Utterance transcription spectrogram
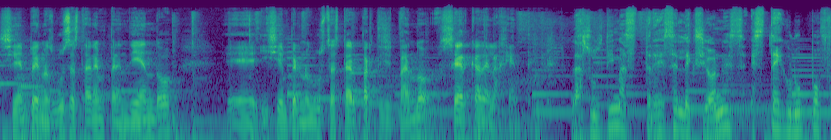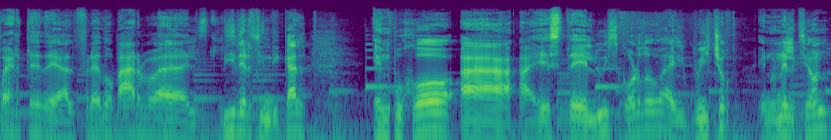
siempre nos gusta estar emprendiendo, eh, y siempre nos gusta estar participando cerca de la gente. Las últimas tres elecciones, este grupo fuerte de Alfredo Barba, el líder sindical, empujó a, a este Luis Córdoba, el Huicho, en una elección,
